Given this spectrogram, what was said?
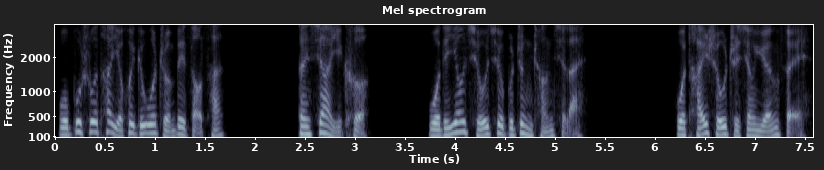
我不说他也会给我准备早餐，但下一刻，我的要求却不正常起来。我抬手指向袁匪。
